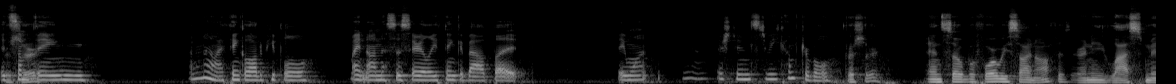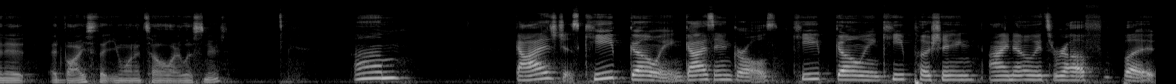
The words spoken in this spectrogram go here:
It's sure. something I don't know. I think a lot of people might not necessarily think about, but they want you know their students to be comfortable. For sure. And so before we sign off, is there any last minute advice that you want to tell our listeners? Um, guys, just keep going. Guys and girls, keep going, keep pushing. I know it's rough, but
